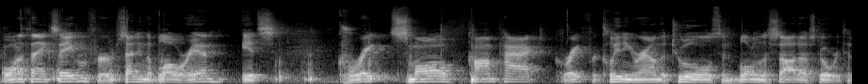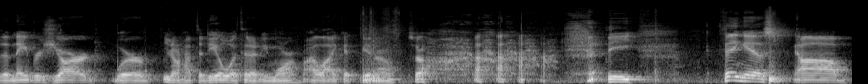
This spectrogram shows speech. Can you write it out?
I want to thank Seyvum for sending the blower in. It's great, small, compact, great for cleaning around the tools and blowing the sawdust over to the neighbor's yard where you don't have to deal with it anymore. I like it, you know. So the thing is, uh,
